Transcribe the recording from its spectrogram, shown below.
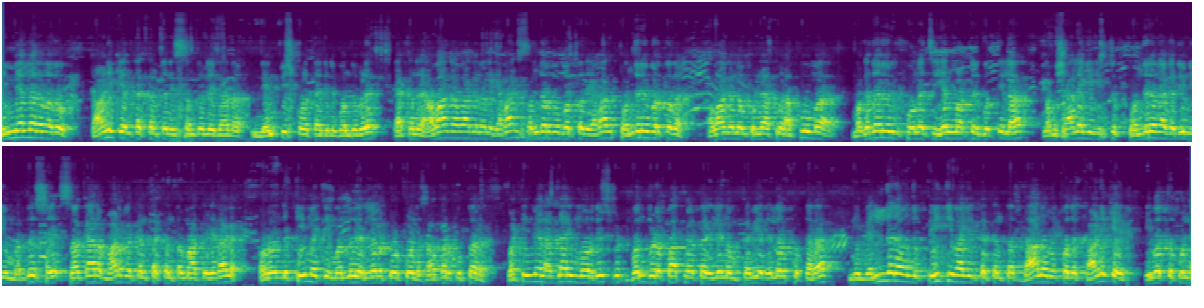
ನಿಮ್ಮೆಲ್ಲರ ಅದು ಕಾಣಿಕೆ ಅಂತಕ್ಕಂಥ ಈ ಸಂದರ್ಭದಲ್ಲಿ ನಾನು ನೆನಪಿಸ್ಕೊಳ್ತಾ ಇದ್ದೀನಿ ಬಂಧುಗಳೇ. ಯಾಕಂದ್ರೆ ಅವಾಗ ಅವಾಗ ನನಗೆ ಯಾವಾಗ ಸಂದರ್ಭ ಬರ್ತದೆ, ಯಾವಾಗ ತೊಂದರೆ ಬರ್ತದ, ಅವಾಗ ನಮ್ಮ ಪುಣ್ಯಾತ್ಮರ ಅಪ್ಪು ಮಗದವ್ರಿಗೆ ಫೋನ್ ಹಚ್ಚಿ ಏನ್ ಮಾಡ್ತೀರಿ ಗೊತ್ತಿಲ್ಲ. ನಮ್ಮ ಶಾಲೆಗೆ ಇಷ್ಟು ತೊಂದರೆದಾಗದಿ ನೀವು ಮೊದಲು ಸಹ- ಸಹಕಾರ ಮಾಡ್ಬೇಕಂತಕ್ಕಂಥ ಮಾತು ಹೇಳಿದಾಗ ಅವರೊಂದು ಟೀಮ್ ಐತಿ, ಮಲ್ಲು ಎಲ್ಲರೂ ಕೂಡ್ಕೊಂಡು ಸಹಕಾರ ಕೊಡ್ತಾರೆ. ಒಟ್ಟಿನ ಮೇಲೆ ಹದ್ದಾರಿಗೆ ಮೂರು ದಿವಸ ಬಿಟ್ಟು ಬಂದ್ ಬಿಡಪ್ಪ ಅಂತ ಹೇಳ್ತಾರೆ. ಇಲ್ಲೇ ನಮ್ಮ ಕವಿ ಅದೆಲ್ಲರೂ ಕೂತಾರ ನಿಮ್ಮೆಲ್ಲರ ಒಂದು ಪ್ರೀತಿವಾಗಿರ್ತಕ್ಕಂಥ ದಾನ ರೂಪದ ಕಾಣಿಕೆ ಇವತ್ತು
